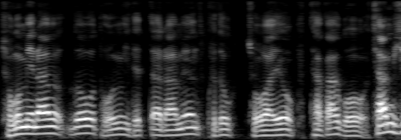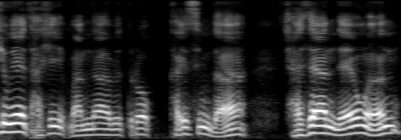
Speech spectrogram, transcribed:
조금이라도 도움이 됐다라면 구독, 좋아요 부탁하고 잠시 후에 다시 만나 뵙도록 하겠습니다. 자세한 내용은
